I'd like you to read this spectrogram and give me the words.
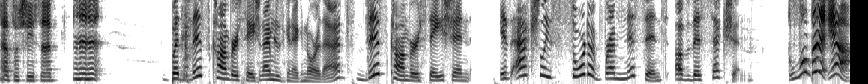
That's what she said. but this conversation, I'm just going to ignore that. This conversation is actually sort of reminiscent of this section. A little bit, yeah.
